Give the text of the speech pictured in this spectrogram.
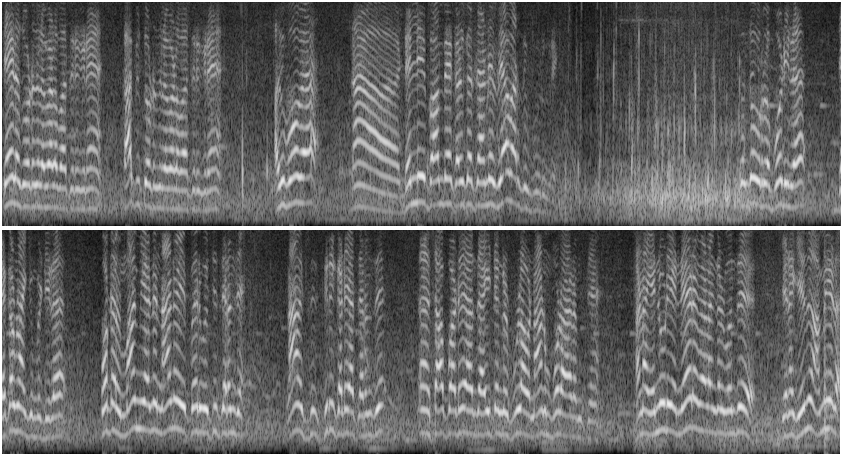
தேயிலை தோட்டத்தில் வேலை பார்த்துருக்கிறேன் காப்பி தோட்டத்தில் வேலை பார்த்துருக்கிறேன். அதுபோக நான் டெல்லி பாம்பே கல்கத்தான்னு வியாபாரத்துக்கு போயிருக்கிறேன். சொந்த ஊரில் போடியில் ஜக்கம்நாயக்கம்பட்டியில் ஹோட்டல் மாமியான்னு நானே பேர் வச்சு திறந்தேன். நான் சிறு கடையாக திறந்து சாப்பாடு அந்த ஐட்டங்கள் ஃபுல்லாக நானும் போட ஆரம்பித்தேன். ஆனால் என்னுடைய நேர காலங்கள் வந்து எனக்கு எதுவும் அமையலை.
